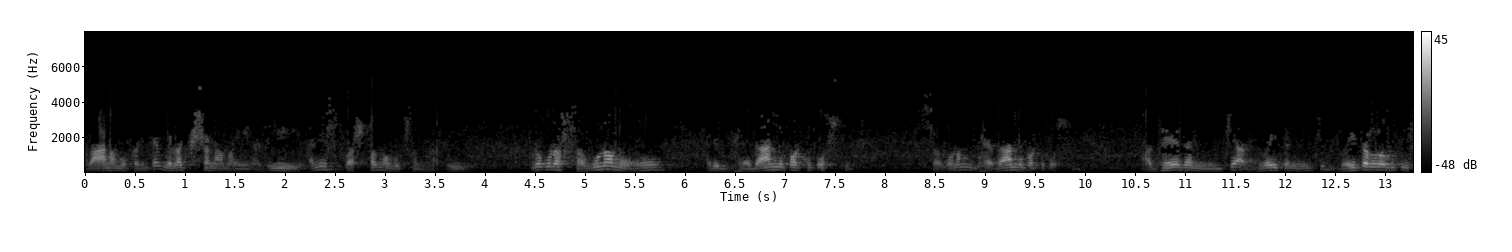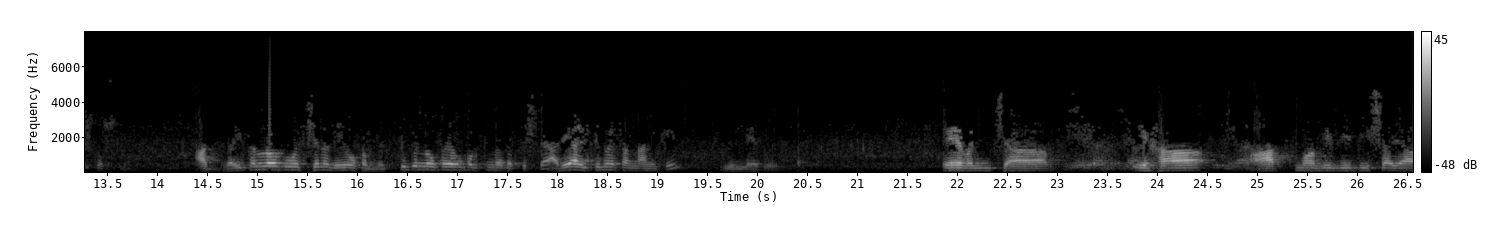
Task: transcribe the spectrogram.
ప్రాణము కంటే విలక్షణమైనది అని స్పష్టం అవుతున్నది ఇప్పుడు కూడా సగుణము అది భేదాన్ని పట్టుకొస్తుంది. సగుణం భేదాన్ని పట్టుకొస్తుంది. అభేదం నుంచి అద్వైతం నుంచి ద్వైతంలోకి తీసుకొస్తుంది. ఆ ద్వైతంలోకి వచ్చినది ఒక మెట్టు కింద ఉపయోగపడుతుందో తప్పిస్తే అదే అల్టిమేట్ అనడానికి వీల్లేదు. ఏవంచ ఇహ ఆత్మవిదిశయా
